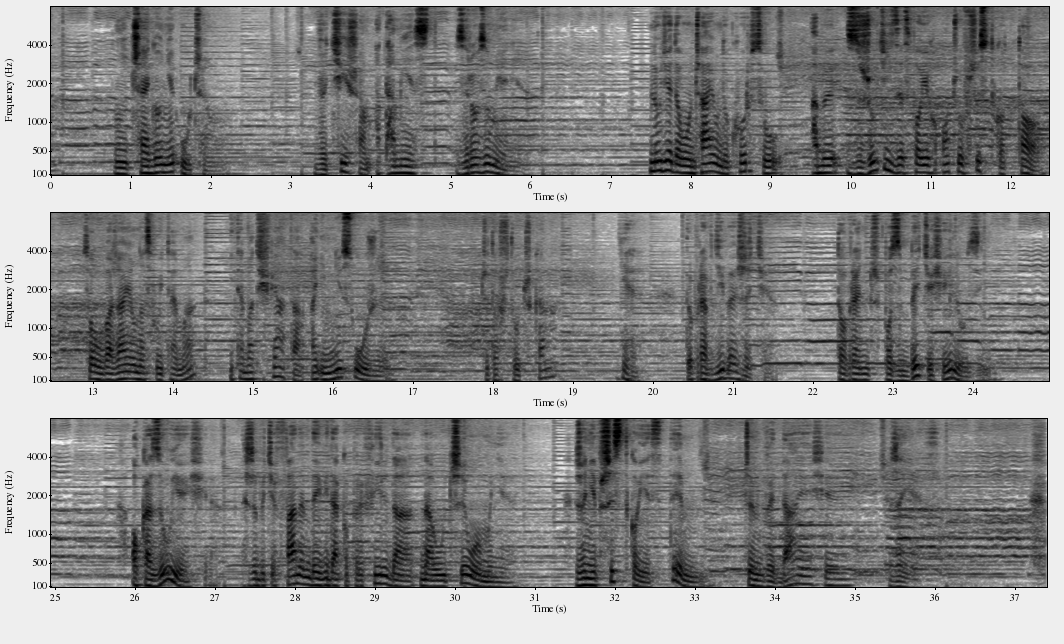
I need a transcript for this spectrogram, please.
Niczego nie uczę. Wyciszam, a tam jest zrozumienie. Ludzie dołączają do kursu, aby zrzucić ze swoich oczu wszystko to, co uważają na swój temat i temat świata, a im nie służy. Czy to sztuczka? Nie, to prawdziwe życie. To wręcz pozbycie się iluzji. Okazuje się, że bycie fanem Davida Copperfielda nauczyło mnie, że nie wszystko jest tym, czym wydaje się, że jest.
